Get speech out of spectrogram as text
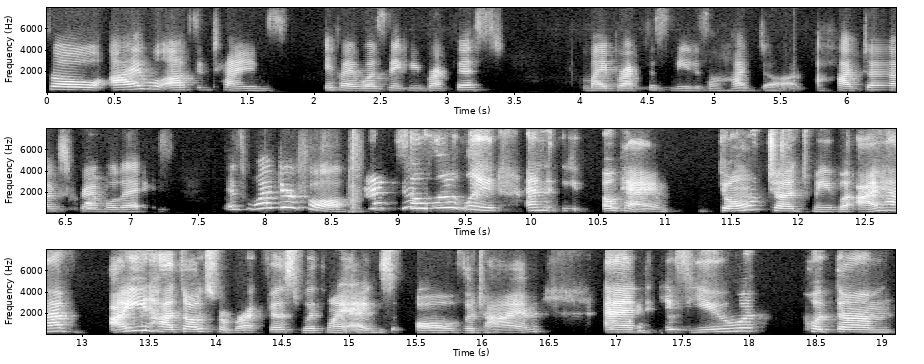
So I will oftentimes, if I was making breakfast, my breakfast meat is a hot dog, a hot dog, scrambled eggs. It's wonderful. Absolutely. And okay, don't judge me, but I have I eat hot dogs for breakfast with my eggs all the time. And if you put them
